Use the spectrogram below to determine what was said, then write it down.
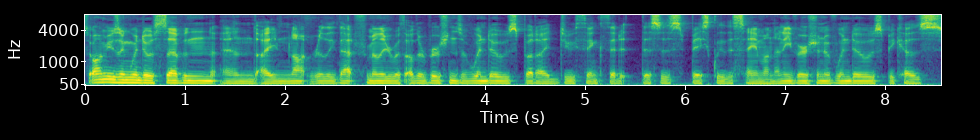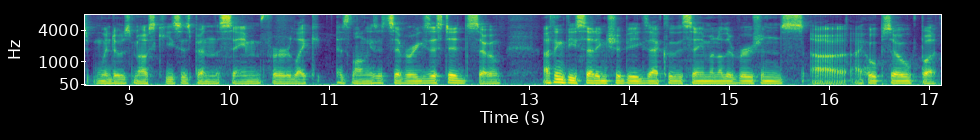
So I'm using Windows 7 and I'm not really that familiar with other versions of Windows, but I do think that it, this is basically the same on any version of Windows because Windows mouse keys has been the same for like as long as it's ever existed. So I think these settings should be exactly the same on other versions. Uh, I hope so, but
